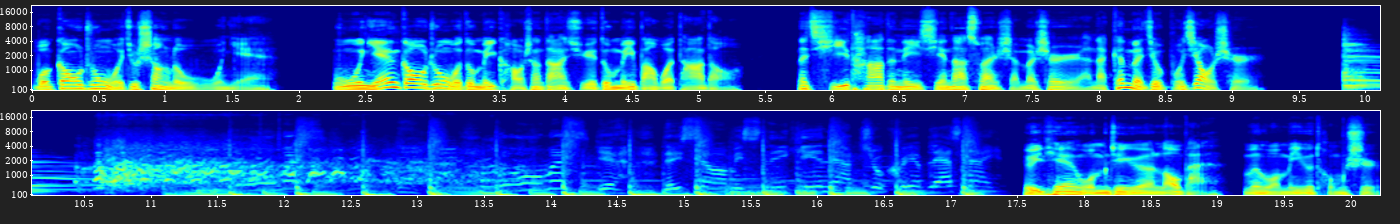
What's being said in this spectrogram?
我高中我就上了五年，五年高中我都没考上大学，都没把我打倒，那其他的那些那算什么事儿啊？那根本就不叫事儿。”有一天，我们这个老板问我们一个同事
